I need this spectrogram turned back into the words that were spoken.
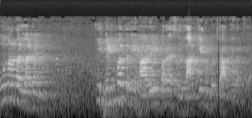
ਉਹਨਾਂ ਦਾ ਲਗਨ ਕਿ ਹਿੰਮਤ ਨਹੀਂ ਹਾਰੀ, ਪਰ ਇਸ ਇਲਾਕੇ ਨੂੰ ਬਚਾ ਕੇ ਰੱਖਿਆ।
